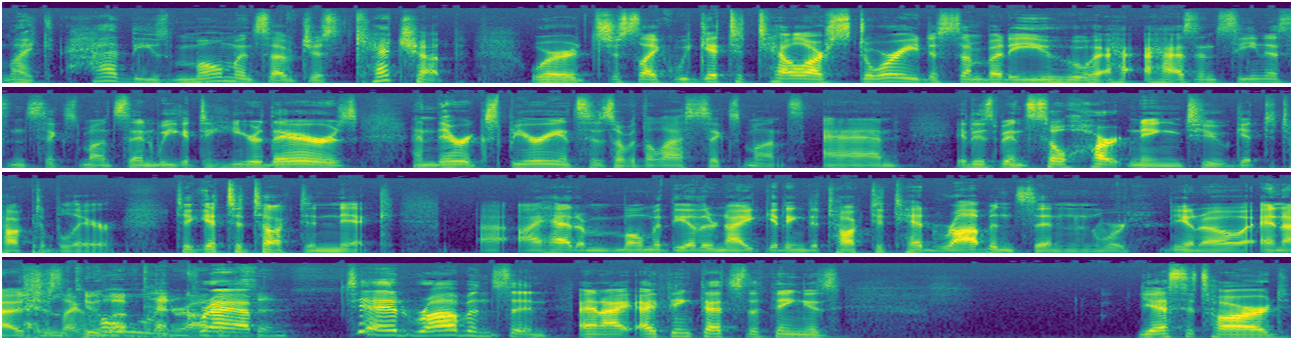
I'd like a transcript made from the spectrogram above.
like had these moments of just catch up where it's just like we get to tell our story to somebody who ha- hasn't seen us in 6 months and we get to hear theirs and their experiences over the last 6 months. And it has been so heartening to get to talk to Blair to get to talk to Nick. Uh, I had a moment the other night getting to talk to Ted Robinson and we're you know and I was I just like holy Ted crap Robinson." Ted Robinson. And I, I think that's the thing is yes it's hard.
